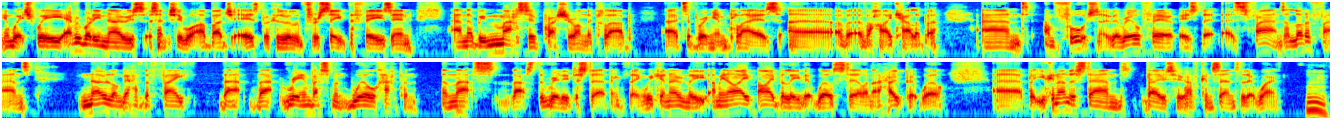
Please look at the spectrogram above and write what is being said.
in which we everybody knows essentially what our budget is because we'll have received the fees in, and there'll be massive pressure on the club uh, to bring in players uh, of, of, a high caliber. And unfortunately, the real fear is that as fans, a lot of fans no longer have the faith that that reinvestment will happen. And that's that's the really disturbing thing. We can only, I mean, I, I believe it will still, and I hope it will. Uh, but you can understand those who have concerns that it won't. Mm.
